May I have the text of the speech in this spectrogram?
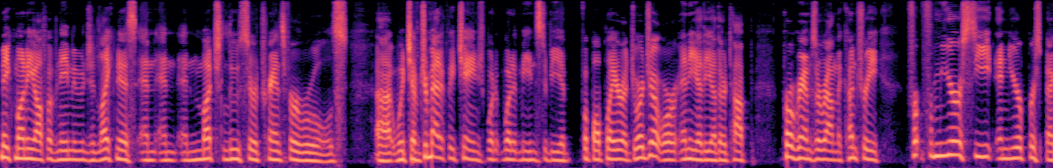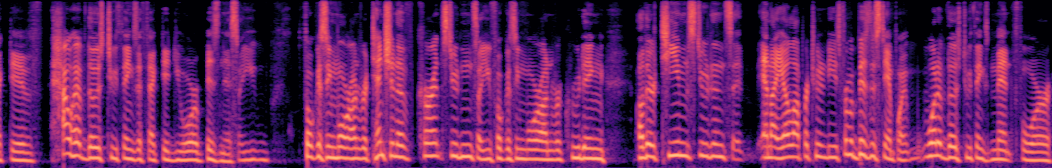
make money off of name, image, and likeness, and and and much looser transfer rules, uh, which have dramatically changed what what it means to be a football player at Georgia or any of the other top programs around the country. For, from your seat and your perspective, how have those two things affected your business? Are you focusing more on retention of current students? Are you focusing more on recruiting other team students, eh, NIL opportunities from a business standpoint? What have those two things meant for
